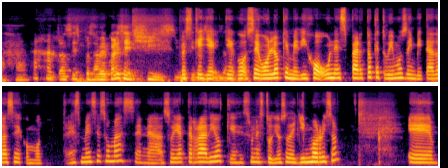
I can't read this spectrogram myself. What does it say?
Ajá. Ajá. Entonces, pues a ver, ¿cuál es el chisme? Pues que lle- llegó, según lo que me dijo un experto que tuvimos de invitado hace como tres meses o más en la Soy Arte Radio, que es un estudioso de Jim Morrison. Eh,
